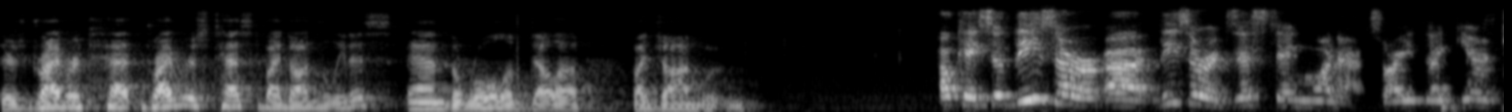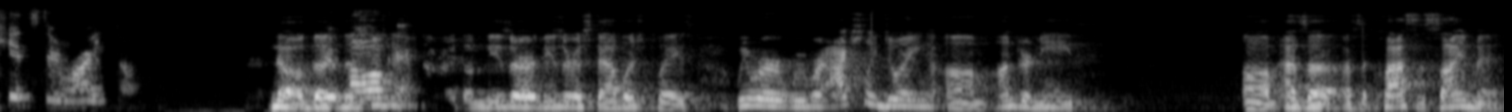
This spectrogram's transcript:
There's Driver Te- Driver's Test by Don Zolidis, and The Role of Della by John Wooten. Okay, so these are uh, these are existing one acts, right? Like your kids didn't write them. No, the, the Oh, students okay. write them. These are these are established plays. We were we were actually doing um, underneath um, as a as a class assignment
